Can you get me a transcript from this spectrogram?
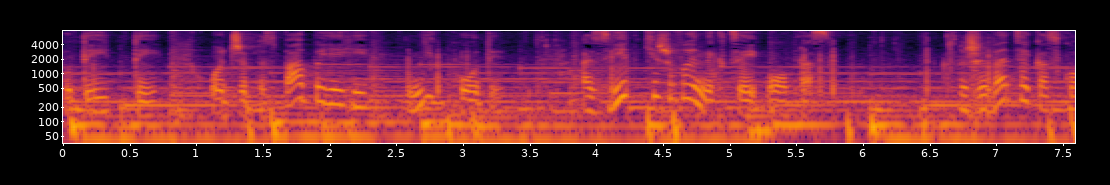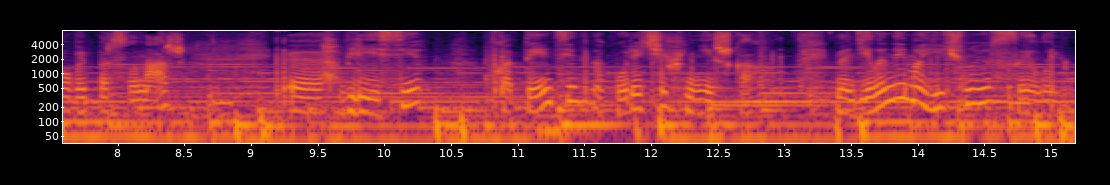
куди йти. Отже, без баби Яги нікуди. А звідки ж виник цей образ? Живе цей казковий персонаж е, в лісі, в хатинці на курячих ніжках, наділений магічною силою,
